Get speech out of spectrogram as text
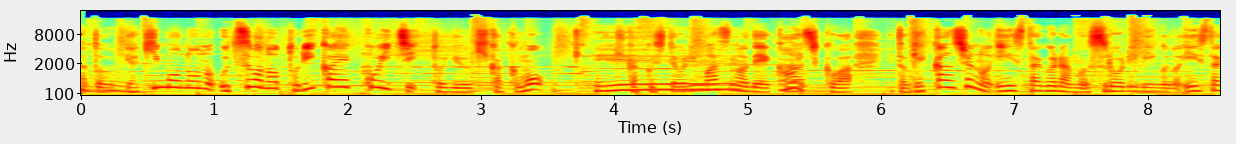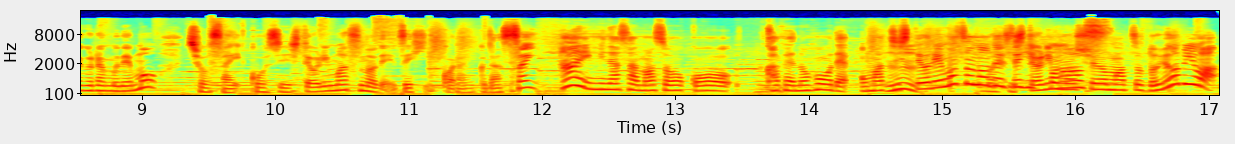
あと焼き物の器の取り替え小市という企画も企画しておりますので詳しくは、えっと、月刊旬のインスタグラムスローリビングのインスタグラムでも詳細更新しておりますのでぜひご覧ください。はい、皆様そこカフェの方でお待ちしておりますので、うんぜひこの週末土曜日は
